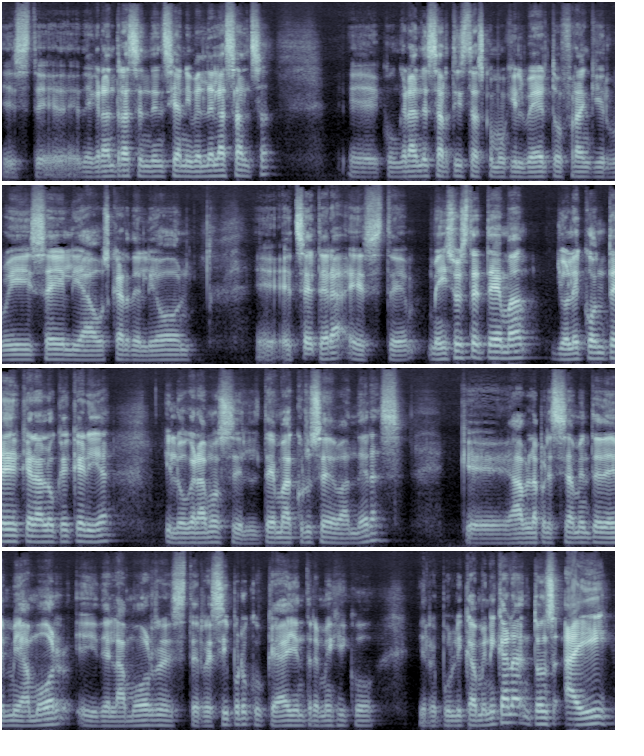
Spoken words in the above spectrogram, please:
este, de gran trascendencia a nivel de la salsa, eh, con grandes artistas como Gilberto, Frankie Ruiz, Celia, Oscar de León, eh, etcétera, este, me hizo este tema, yo le conté que era lo que quería y logramos el tema Cruce de Banderas, que habla precisamente de mi amor y del amor este, recíproco que hay entre México y República Dominicana. Entonces ahí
